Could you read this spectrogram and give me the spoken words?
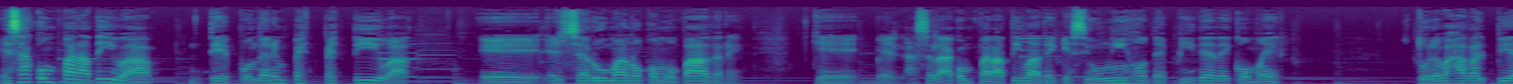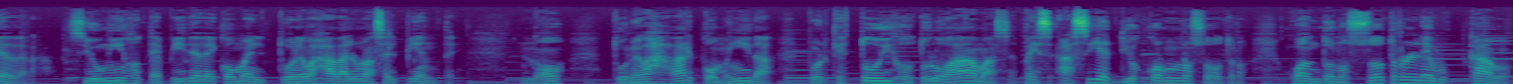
Esa comparativa de poner en perspectiva eh, el ser humano como padre, que hace la comparativa de que si un hijo te pide de comer, tú le vas a dar piedra. Si un hijo te pide de comer, tú le vas a dar una serpiente. No, tú le vas a dar comida porque es tu hijo, tú lo amas. Pues así es Dios con nosotros. Cuando nosotros le buscamos,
